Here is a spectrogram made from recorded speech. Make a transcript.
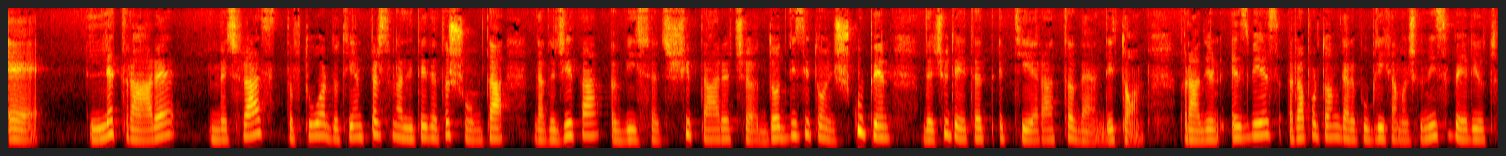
e. letrare me ç'rast të ftuar do të jenë personalitete të shumta nga të gjitha viset shqiptare që do të vizitojnë Shkupin dhe qytetet e tjera të vendit tonë. Për Radion SBS raporton nga Republika e Maqedonisë së Veriut,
